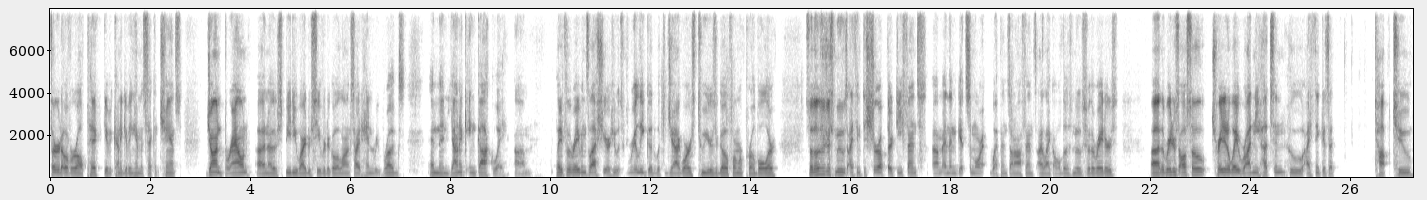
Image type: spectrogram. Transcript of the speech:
third overall pick, give, kind of giving him a second chance. John Brown, uh, another speedy wide receiver to go alongside Henry Ruggs, and then Yannick Ngakoue. Um, played for the Ravens last year. He was really good with the Jaguars two years ago, former Pro Bowler. So those are just moves I think to shore up their defense um, and then get some more weapons on offense. I like all those moves for the Raiders. Uh, the Raiders also traded away Rodney Hudson, who I think is a top two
